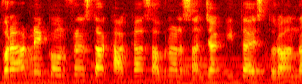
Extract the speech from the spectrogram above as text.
ਵਰਾੜ ਨੇ ਕਾਨਫਰੰਸ ਦਾ ਖਾਕਾ ਸਭ ਨਾਲ ਸਾਂਝਾ ਕੀਤਾ। ਇਸ ਦੌਰਾਨ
